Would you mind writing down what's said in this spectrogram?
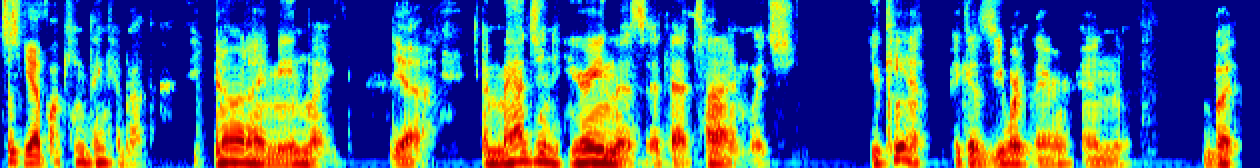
Just Yep. fucking think about that. You know what I mean? Like yeah, imagine hearing this at that time which you can't because you weren't there and but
